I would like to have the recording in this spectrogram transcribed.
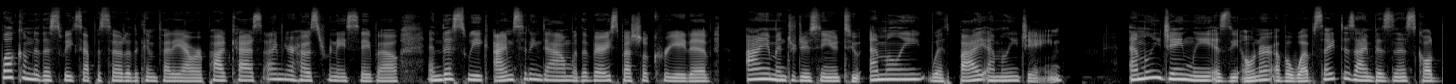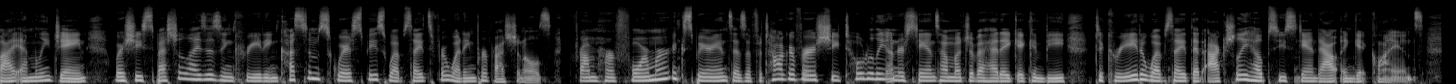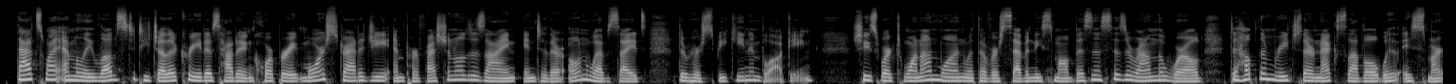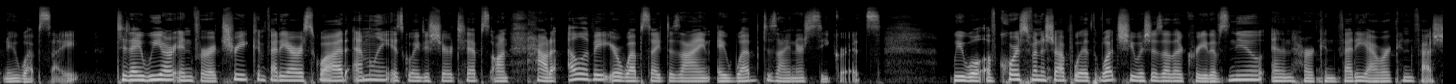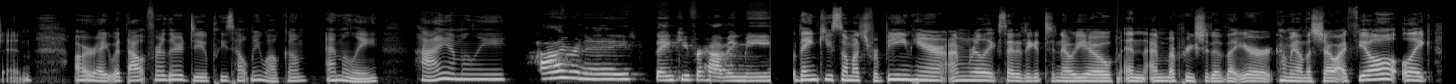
Welcome to this week's episode of the Confetti Hour podcast. I'm your host, Renee Sabo, and this week I'm sitting down with a very special creative. I am introducing you to Emily with By Emily Jane. Emily Jane Lee is the owner of a website design business called By Emily Jane, where she specializes in creating custom Squarespace websites for wedding professionals. From her former experience as a photographer, she totally understands how much of a headache it can be to create a website that actually helps you stand out and get clients. That's why Emily loves to teach other creatives how to incorporate more strategy and professional design into their own websites through her speaking and blogging. She's worked one on one with over 70 small businesses around the world to help them reach their next level with a smart new website. Today, we are in for a treat, Confetti Hour Squad. Emily is going to share tips on how to elevate your website design, a web designer's secrets. We will, of course, finish up with what she wishes other creatives knew and her confetti hour confession. All right, without further ado, please help me welcome Emily. Hi, Emily. Hi, Renee. Thank you for having me. Thank you so much for being here. I'm really excited to get to know you and I'm appreciative that you're coming on the show. I feel like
